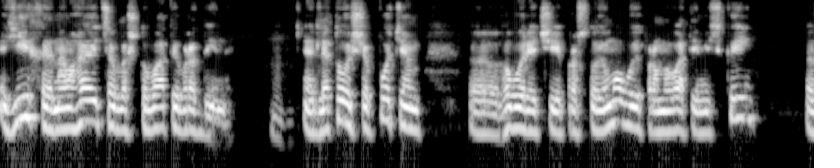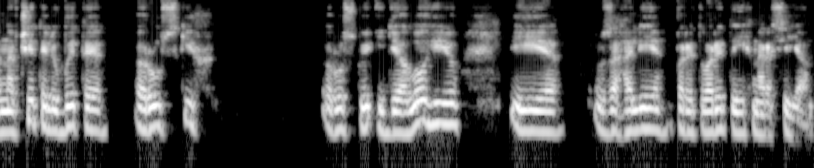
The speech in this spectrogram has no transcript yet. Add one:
їх намагаються влаштувати в родини. Для того, щоб потім, говорячи простою мовою, промивати мізки, е, навчити любити русських руську ідеологію і взагалі перетворити їх на росіян.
